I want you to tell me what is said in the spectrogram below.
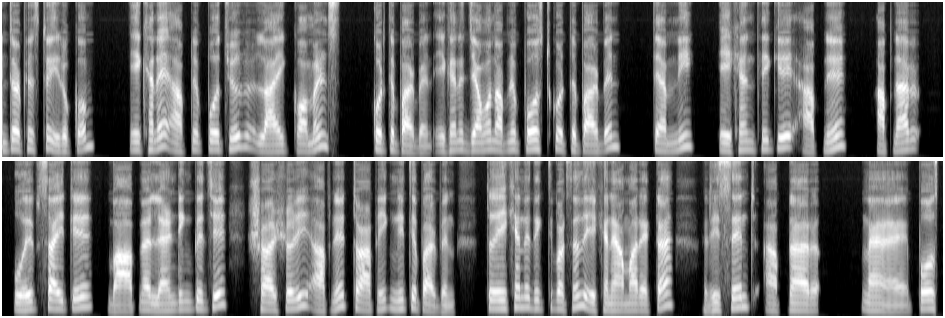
ইন্টারফেসটা এরকম। এখানে আপনি প্রচুর লাইক কমেন্টস করতে পারবেন। এখানে যেমন আপনি পোস্ট করতে পারবেন, তেমনি এখান থেকে আপনি আপনার ওয়েবসাইটে বা আপনার ল্যান্ডিং পেজে সরাসরি আপনি ট্রাফিক নিতে পারবেন। তো এখানে দেখতে পাচ্ছেন, এখানে আমার একটা রিসেন্ট আপনার পোস্ট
